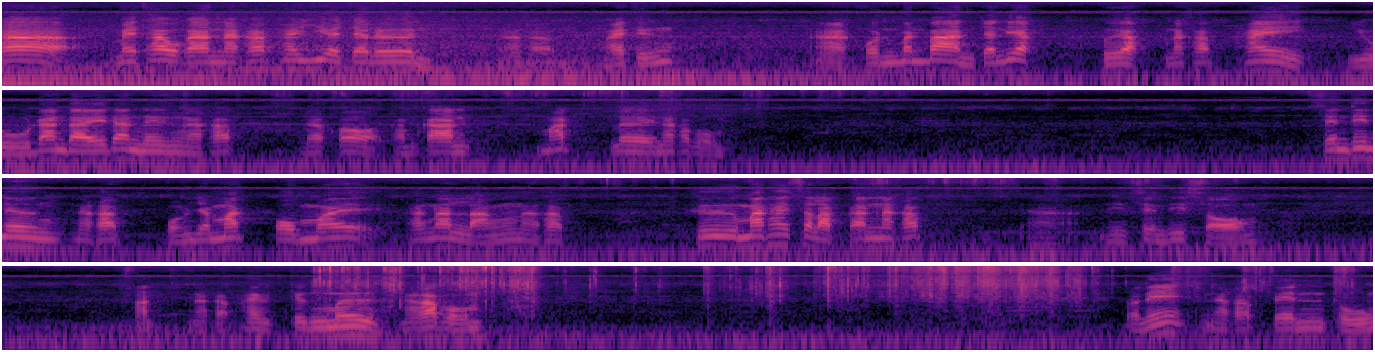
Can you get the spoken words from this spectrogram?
ถ้าไม่เท่ากันนะครับ ให้เยื่อเจริญนะครับ หมายถึงคนบ้านๆจะเรียกเปลือกนะครับ ให้อยู่ด้านใดด้านหนึ่งนะครับ แล้วก็ทำการมัดเลยนะครับผม เส้นที่หนึ่งนะครับ ผมจะมัดปมไว้ทางด้านหลังนะครับ คือมัดให้สลับกันนะครับอ่านี่เส้นที่สองมัดนะครับ ให้จึงมือนะครับผมตัวนี้นะครับเป็นถุง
